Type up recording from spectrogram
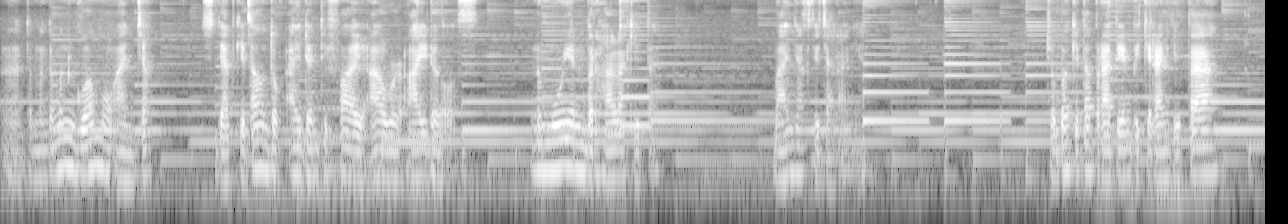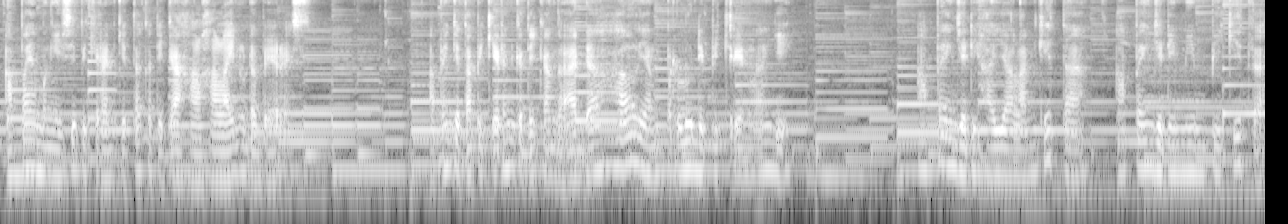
Nah, teman-teman, gue mau ajak setiap kita untuk identify our idols, nemuin berhala kita. Banyak sih caranya. Coba kita perhatiin pikiran kita, apa yang mengisi pikiran kita ketika hal-hal lain udah beres. Apa yang kita pikirin ketika nggak ada hal yang perlu dipikirin lagi. Apa yang jadi hayalan kita, apa yang jadi mimpi kita.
